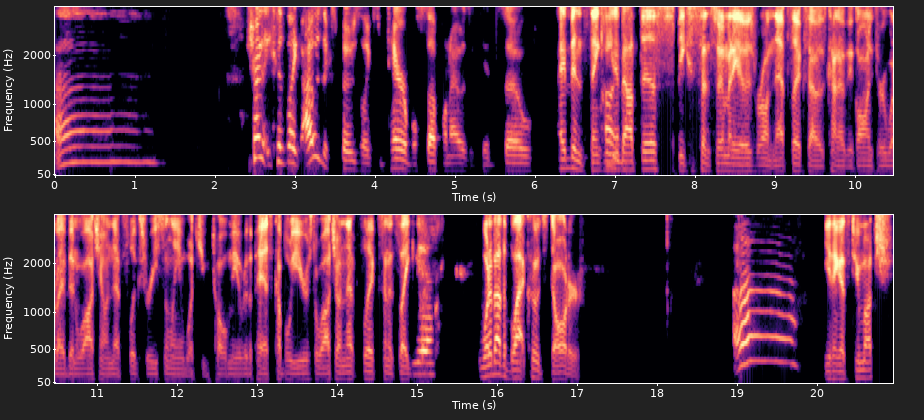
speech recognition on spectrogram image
Uh, trying to because like I was exposed to like some terrible stuff when I was a kid. So I've been thinking Oh. about this because since so many of those were on Netflix, I was kind of going through what I've been watching on Netflix recently and what you've told me over the past couple years to watch on Netflix. And it's like, yeah. what about the Black Coat's daughter? Uh, You think that's too much?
